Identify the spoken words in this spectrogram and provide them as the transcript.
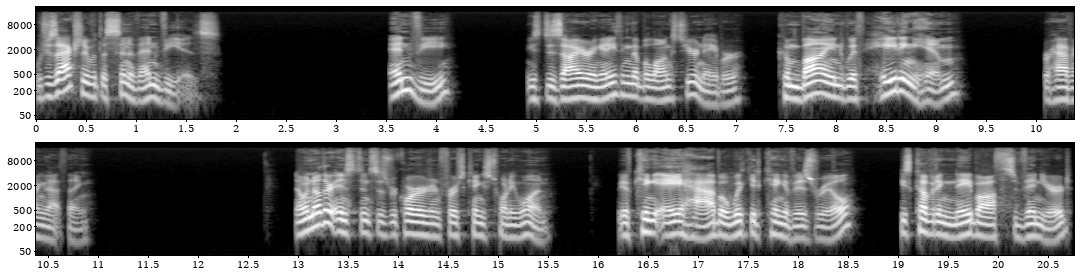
which is actually what the sin of envy is. Envy is desiring anything that belongs to your neighbor, combined with hating him for having that thing. Now, another instance is recorded in 1 Kings 21. We have King Ahab, a wicked king of Israel. He's coveting Naboth's vineyard.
